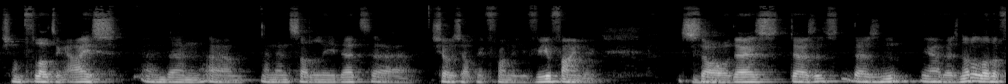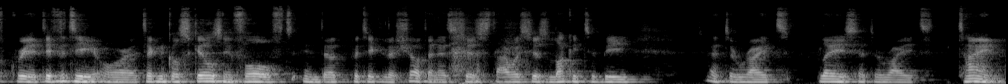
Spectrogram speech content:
some floating ice, and then um, and then suddenly that uh, shows up in front of your viewfinder. So mm-hmm. there's there's there's yeah there's not a lot of creativity or technical skills involved in that particular shot, and it's just I was just lucky to be at the right place at the right time,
